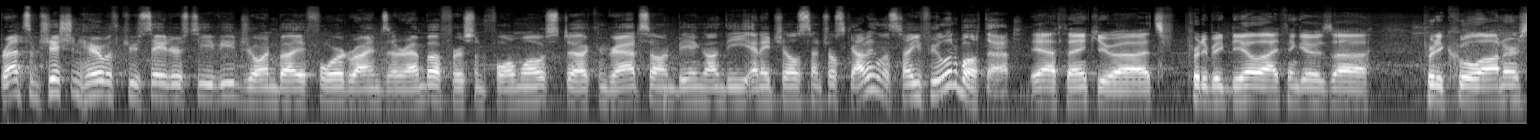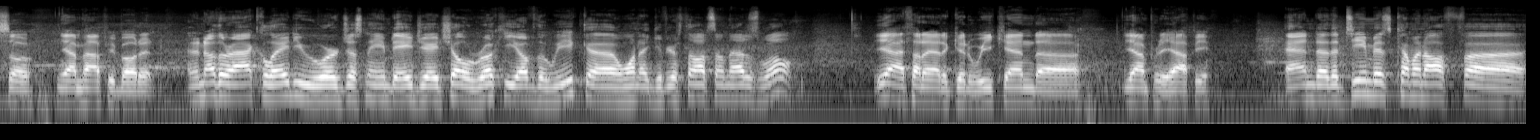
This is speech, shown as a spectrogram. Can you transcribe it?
Brett Sobchsyhyn here with Crusaders TV, joined by forward Ryan Zaremba. First and foremost, uh, congrats on being on the NHL Central Scouting List. How are you feeling about that? Yeah, thank you. Uh, it's a pretty big deal. I think it was a pretty cool honor, so yeah, I'm happy about it. And another accolade, you were just named AJHL Rookie of the Week. I want to give your thoughts on that as well. Yeah, I thought I had a good weekend. Uh, yeah, I'm pretty happy. And uh, the team is coming off uh,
